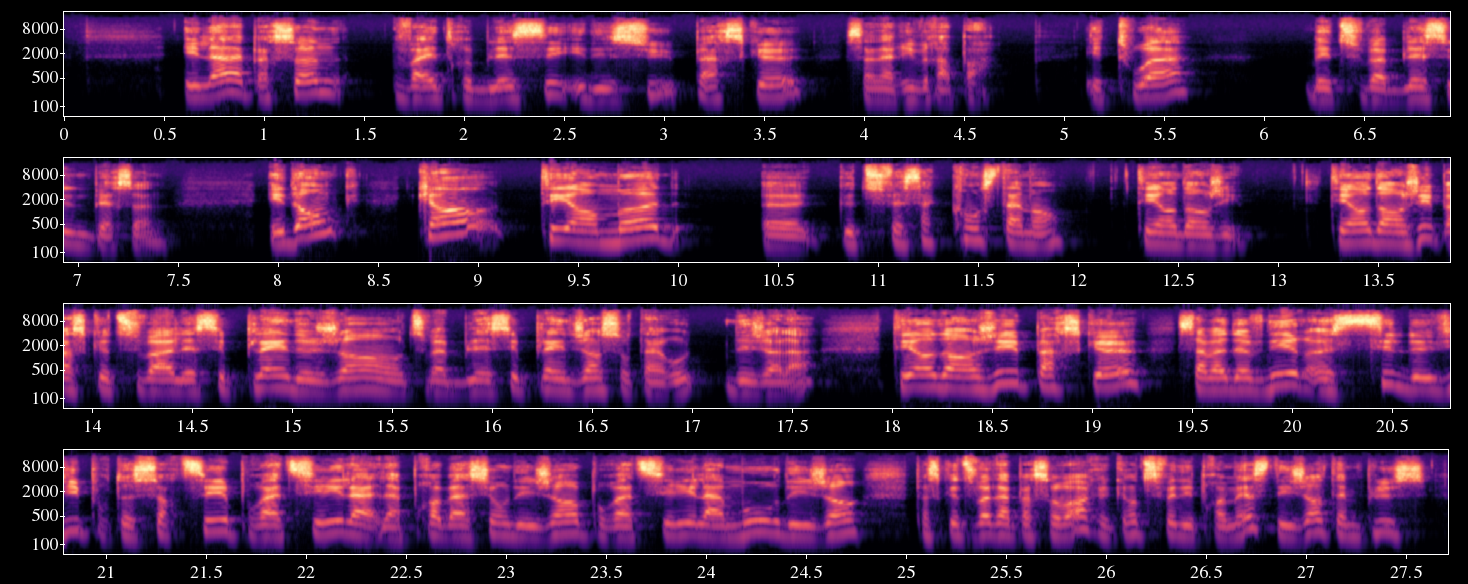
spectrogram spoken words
Et là, la personne, va être blessé et déçu parce que ça n'arrivera pas. Et toi, ben, tu vas blesser une personne. Et donc, quand tu es en mode euh, que tu fais ça constamment, tu es en danger. Tu es en danger parce que tu vas laisser plein de gens, tu vas blesser plein de gens sur ta route, déjà là. Tu es en danger parce que ça va devenir un style de vie pour te sortir, pour attirer l'approbation des gens, pour attirer l'amour des gens, parce que tu vas t'apercevoir que quand tu fais des promesses, les gens t'aiment plus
